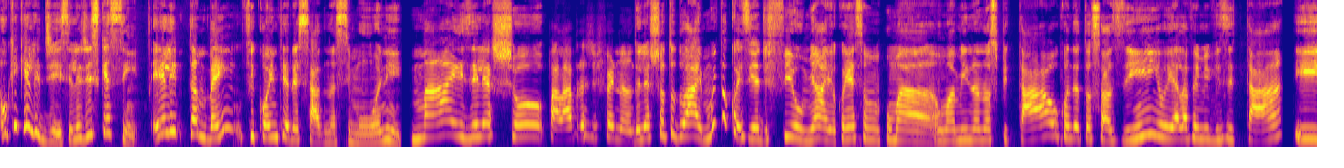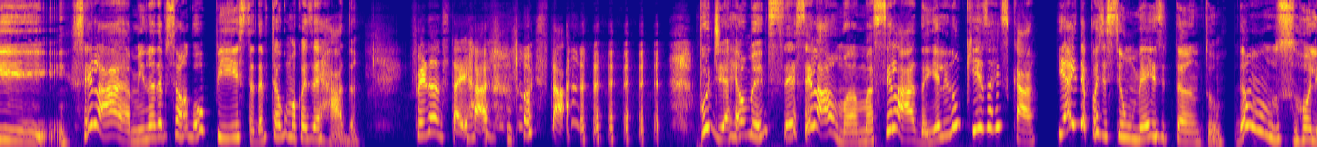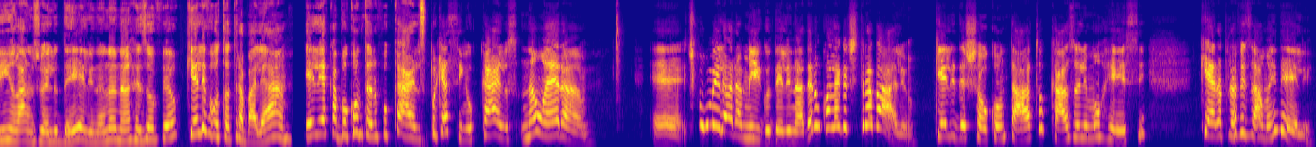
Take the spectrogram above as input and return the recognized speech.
o que, que ele disse? Ele disse que assim, ele também ficou interessado na Simone, mas ele achou palavras de Fernando. Ele achou tudo, ai, muita coisinha de filme. Ai, eu conheço um, uma, uma menina no hospital quando eu tô sozinho e ela vem me visitar. E sei lá, a mina deve ser uma golpista, deve ter alguma coisa errada. Fernando está errado? Não está. Podia realmente ser, sei lá, uma, uma cilada. E ele não quis arriscar. E aí, depois desse um mês e tanto, deu uns rolinhos lá no joelho dele, nananã, resolveu que ele voltou a trabalhar. Ele acabou contando pro Carlos. Porque assim, o Carlos não era, é, tipo, o melhor amigo dele, nada. Era um colega de trabalho. Que ele deixou o contato caso ele morresse, que era para avisar a mãe dele.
